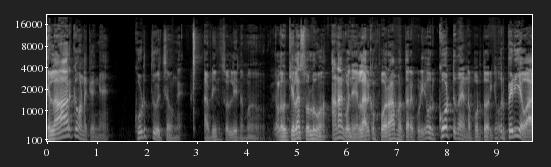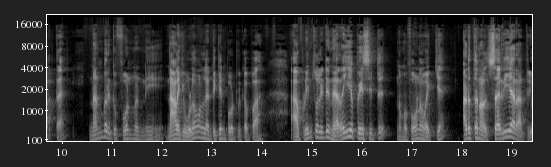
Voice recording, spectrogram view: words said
எல்லாருக்கும் வணக்கங்க. கொடுத்து வச்சவங்க அப்படின்னு சொல்லி நம்ம அளவுக்கெல்லாம் சொல்லுவோம். ஆனால் கொஞ்சம் எல்லாருக்கும் பொறாமல் தரக்கூடிய ஒரு கோட்டு தான் என்னை பொறுத்த வரைக்கும். ஒரு பெரிய வார்த்தை. நண்பருக்கு ஃபோன் பண்ணி நாளைக்கு உழவன்ல டிக்கெட் போட்டிருக்கப்பா அப்படின்னு சொல்லிட்டு நிறைய பேசிட்டு நம்ம ஃபோனை வைக்க அடுத்த நாள் சரியாக ராத்திரி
